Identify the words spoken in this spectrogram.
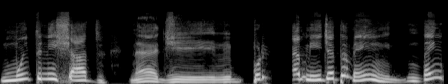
muito nichado, né, de... Por, a mídia também nem,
